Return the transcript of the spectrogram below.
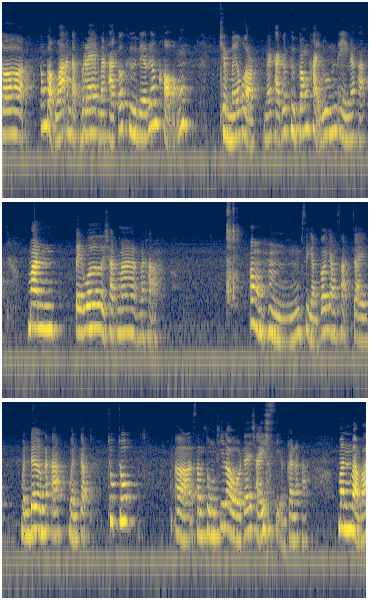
ก็ต้องบอกว่าอันดับแรกนะคะก็คือในเรื่องของ camera นะคะ ก็คือกล้องถ่ายรูปนั่นเองนะคะ มัน เปเวอร์ชัดมากนะคะอ๋อหืมเสียงก็ยังสะใจเหมือนเดิมนะคะ เหมือนกับทุกๆซัมซุงที่เราได้ใช้เสียงกันนะคะ มันแบบว่า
